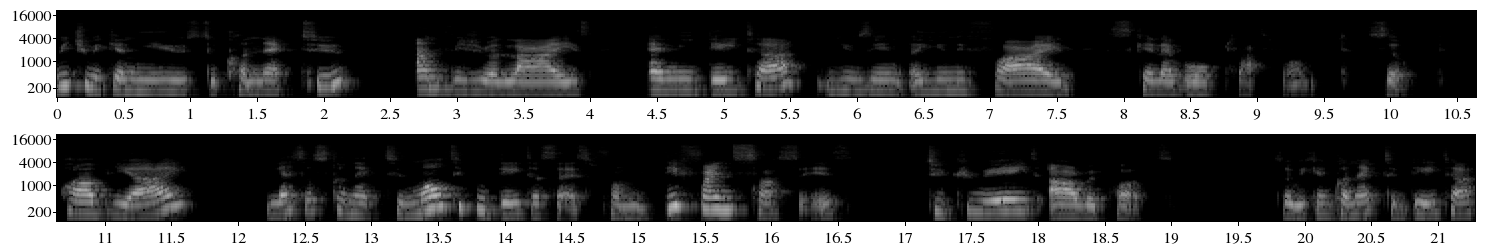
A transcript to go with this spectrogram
which we can use to connect to and visualize any data using a unified scalable platform. So, Power BI lets us connect to multiple data sets from different sources to create our reports. So we can connect to data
